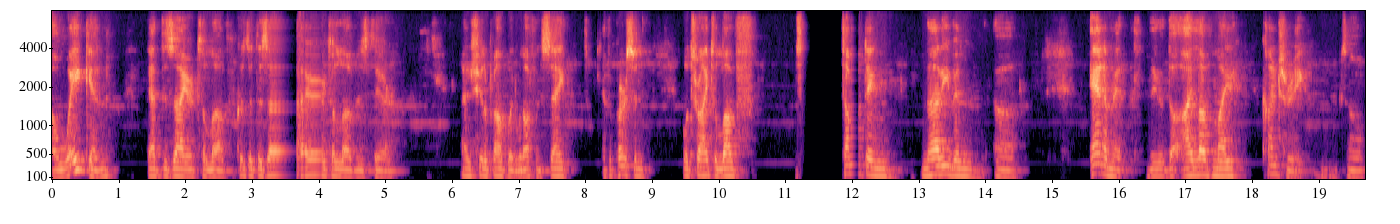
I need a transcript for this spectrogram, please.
awaken that desire to love, because the desire to love is there. As Srila Prabhupada would often say, if a person will try to love something not even uh, animate, the, the I love my country, so,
